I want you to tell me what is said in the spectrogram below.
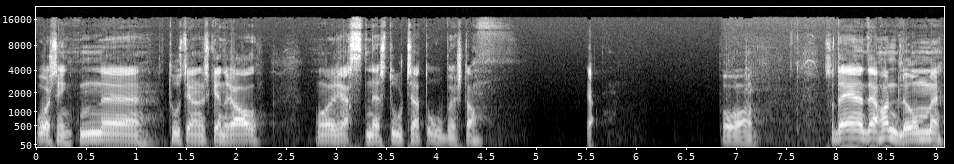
Washington eh, tostjerners general. Og resten er stort sett oberster. Ja. På, så det, det handler om eh,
